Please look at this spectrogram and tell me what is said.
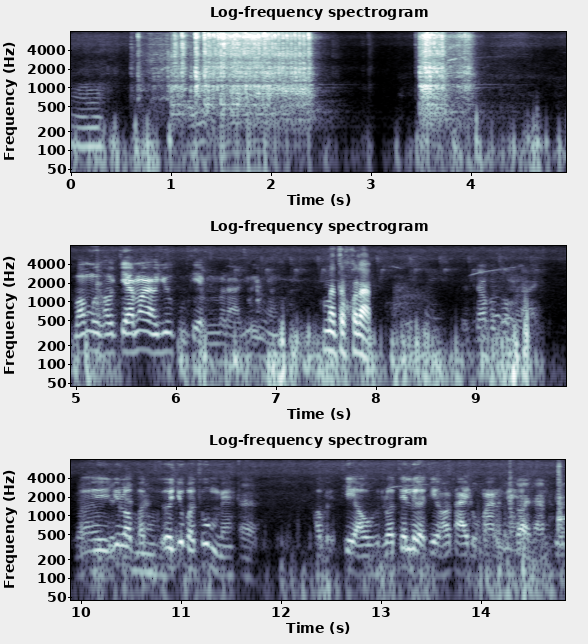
อืมบ่มือเขาแจมาเอาอยู่กรุงเทพธรรมดาอยู่อีหยังมาแตะโคราชเจ้าปทุมหลายเอออยู่รอบบัดเอออยู่ปทุมแหมเออเอาไปที่เอารถเทรลเลอร์ที่เขาถ่ายลูกมันแหมร้อยสามสิบ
